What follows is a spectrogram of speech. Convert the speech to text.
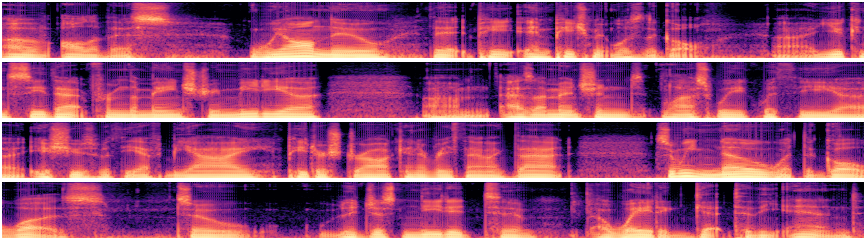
of all of this, we all knew that pe- impeachment was the goal. Uh, you can see that from the mainstream media. Um, as I mentioned last week with the uh, issues with the FBI, Peter Strzok, and everything like that. So we know what the goal was. So they just needed to a way to get to the end.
